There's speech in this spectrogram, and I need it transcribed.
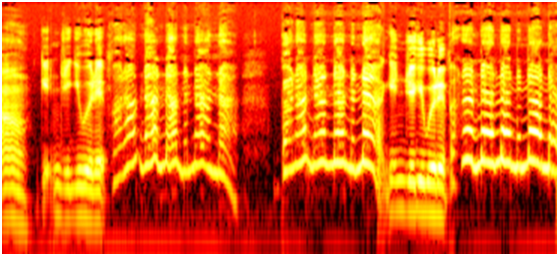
Oh, getting jiggy with it. Ba na na na na na. Ba na na na na na. Getting jiggy with it. Ba na na na na na na.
